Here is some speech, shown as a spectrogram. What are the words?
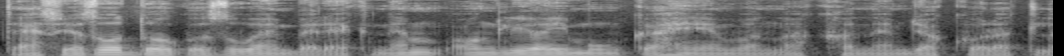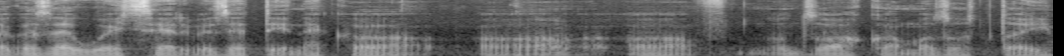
Tehát, hogy az ott dolgozó emberek nem angliai munkahelyen vannak, hanem gyakorlatilag az EU egy szervezetének a, a, a, az alkalmazottai.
